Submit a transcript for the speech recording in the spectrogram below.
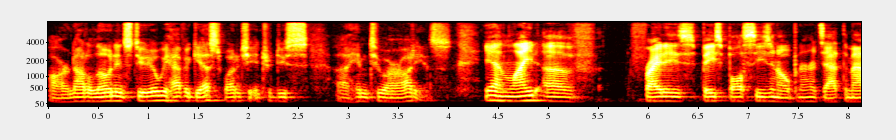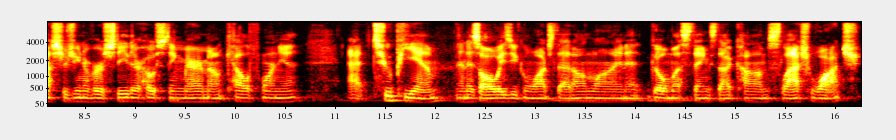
are not alone in studio. We have a guest. Why don't you introduce uh, him to our audience? Yeah, in light of Friday's baseball season opener, it's at the Masters University. They're hosting Marymount, California at 2 p.m. And as always, you can watch that online at gomustangs.com slash watch.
